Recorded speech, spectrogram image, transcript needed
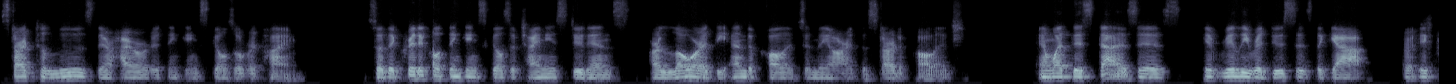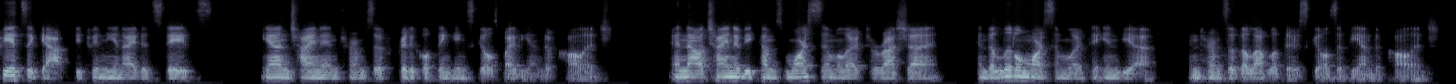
start to lose their higher order thinking skills over time. So the critical thinking skills of Chinese students are lower at the end of college than they are at the start of college. And what this does is it really reduces the gap, or it creates a gap between the United States and China in terms of critical thinking skills by the end of college. And now China becomes more similar to Russia and a little more similar to India in terms of the level of their skills at the end of college.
